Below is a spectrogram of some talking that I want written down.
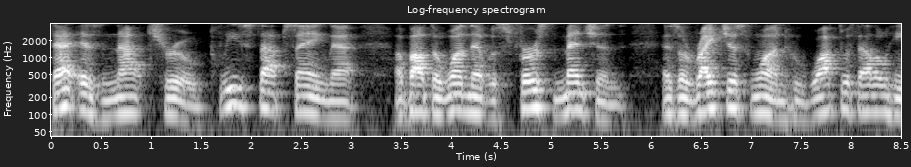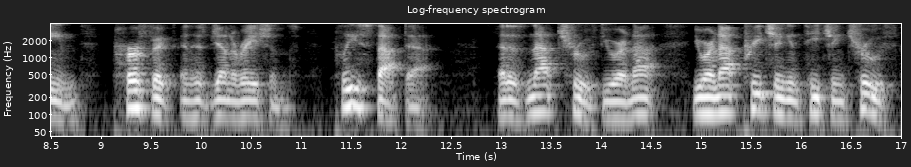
That is not true. Please stop saying that about the one that was first mentioned as a righteous one who walked with Elohim, perfect in his generations. Please stop that. That is not truth. You are not you are not preaching and teaching truth.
